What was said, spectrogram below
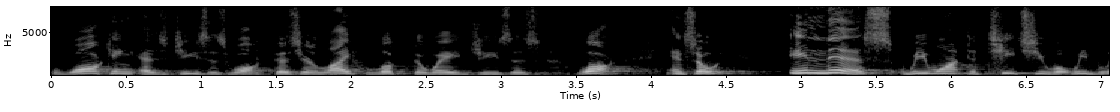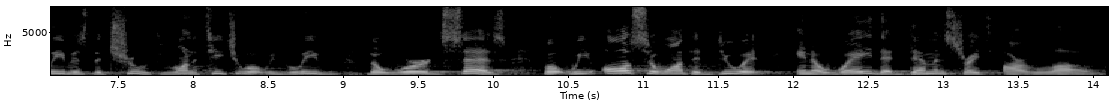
walking as Jesus walked. Does your life look the way Jesus walked? And so in this, we want to teach you what we believe is the truth. We want to teach you what we believe the Word says, but we also want to do it in a way that demonstrates our love.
